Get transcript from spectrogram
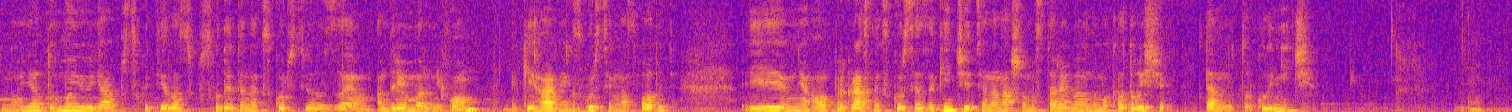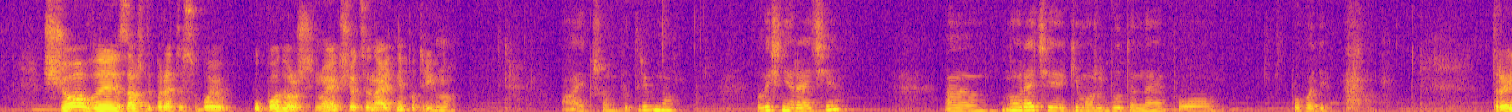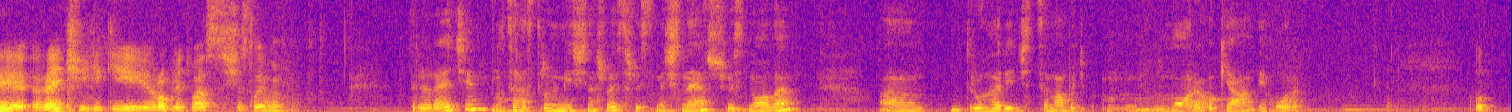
Ну, я думаю, я б хотіла сходити на екскурсію з Андрієм Миронюком, який гарні екскурсії в нас водить. І в нього прекрасна екскурсія закінчується на нашому старовинному кладовищі в темну, то- коли ніч. Що ви завжди берете з собою у подорож, ну якщо це навіть не потрібно? А якщо не потрібно, лишні речі. Е, Ну, речі, які можуть бути не по погоді. Три речі, які роблять вас щасливим. Три речі. Ну, це гастрономічне щось, щось смачне, щось нове. А, Друга річ це, мабуть, море, океан і гори.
